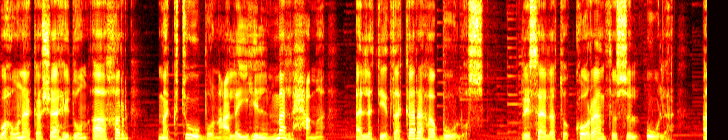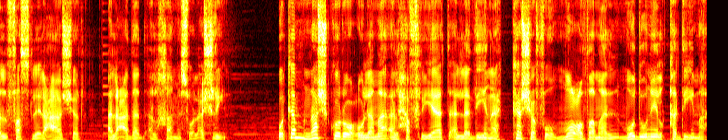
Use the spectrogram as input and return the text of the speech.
وهناك شاهد آخر مكتوب عليه الملحمة التي ذكرها بولس. رسالة كورنثوس الأولى الفصل العاشر العدد الخامس والعشرين. وكم نشكر علماء الحفريات الذين كشفوا معظم المدن القديمة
